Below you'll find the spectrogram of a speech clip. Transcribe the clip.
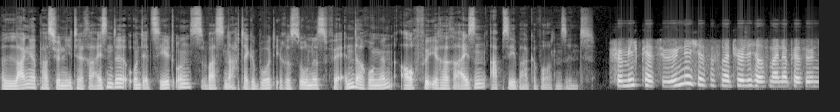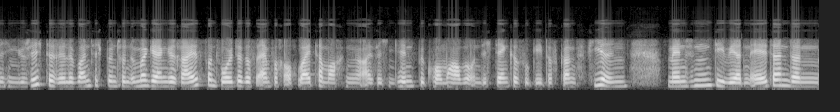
lange passionierte Reisende und erzählt uns, was nach der Geburt ihres Sohnes für Änderungen auch für ihre Reisen absehbar geworden sind. Für mich persönlich ist es natürlich aus meiner persönlichen Geschichte relevant. Ich bin schon immer gern gereist und wollte das einfach auch weitermachen, als ich ein Kind bekommen habe. Und ich denke, so geht es ganz vielen Menschen, die werden Eltern, dann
